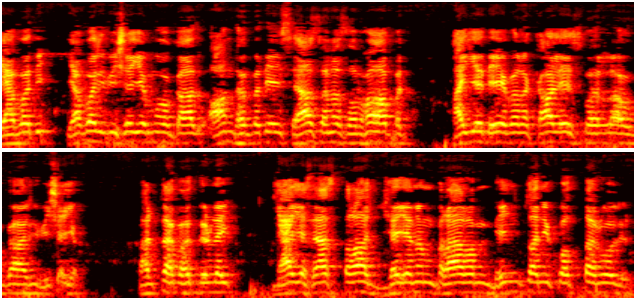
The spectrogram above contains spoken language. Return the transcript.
ఎవరి ఎవరి విషయమో కాదు ఆంధ్రప్రదేశ్ శాసన సభాపతి అయ్యదేవర కాళేశ్వరరావు గారి విషయం. పట్టభద్రుడై న్యాయశాస్త్రాధ్యయనం ప్రారంభించని కొత్త రోజులు.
